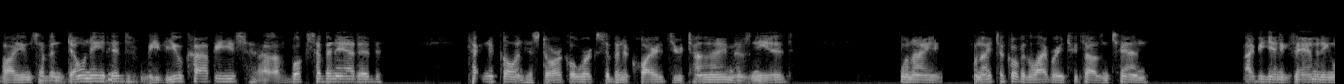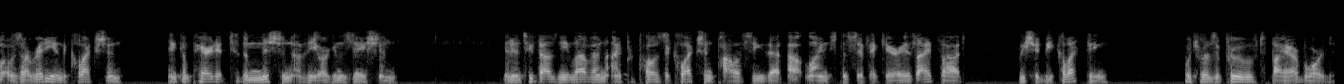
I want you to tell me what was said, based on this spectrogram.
Volumes have been donated, review copies of books have been added, technical and historical works have been acquired through time as needed. When I, when I took over the library in 2010, I began examining what was already in the collection and compared it to the mission of the organization. And in 2011, I proposed a collection policy that outlined specific areas I thought we should be collecting, which was approved by our board.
